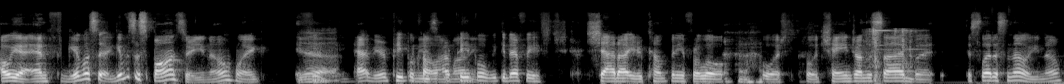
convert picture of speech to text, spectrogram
Oh yeah, and give us a give us a sponsor. You know, like yeah. You have your people call our money. people. We could definitely shout out your company for a little, for little change on the side, but just let us know, you know?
